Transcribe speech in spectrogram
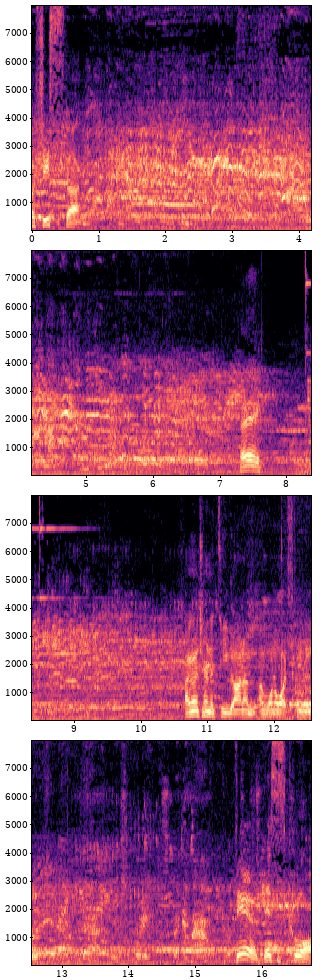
Oh, she's stuck. Hey. I'm gonna turn the TV on. I'm, I want to watch TV. Dude, this is cool.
